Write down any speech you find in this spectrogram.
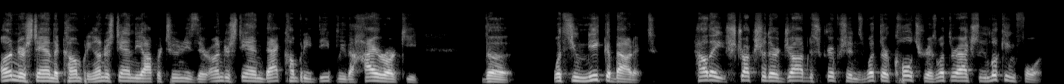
Understand the company, understand the opportunities there, understand that company deeply, the hierarchy, the what's unique about it, how they structure their job descriptions, what their culture is, what they're actually looking for.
